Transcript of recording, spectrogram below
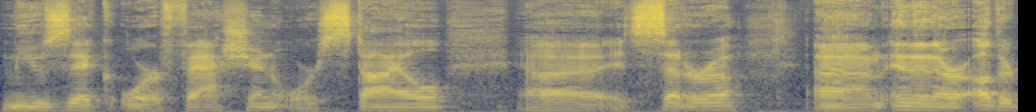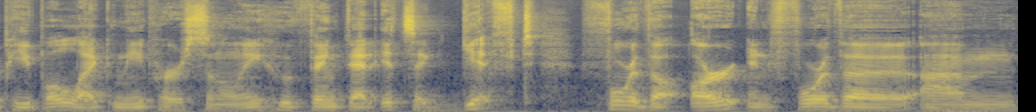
music or fashion or style, uh, etc. Um, and then there are other people, like me personally, who think that it's a gift for the art and for the um,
